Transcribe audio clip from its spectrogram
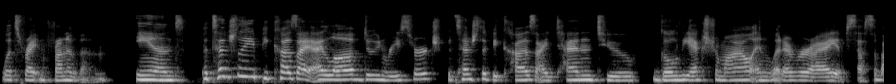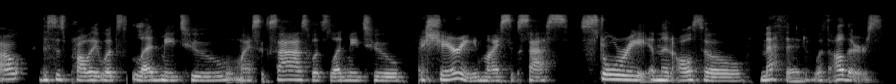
what's right in front of them. And potentially because I, I, love doing research, potentially because I tend to go the extra mile in whatever I obsess about, this is probably what's led me to my success, what's led me to sharing my success story and then also method with others.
